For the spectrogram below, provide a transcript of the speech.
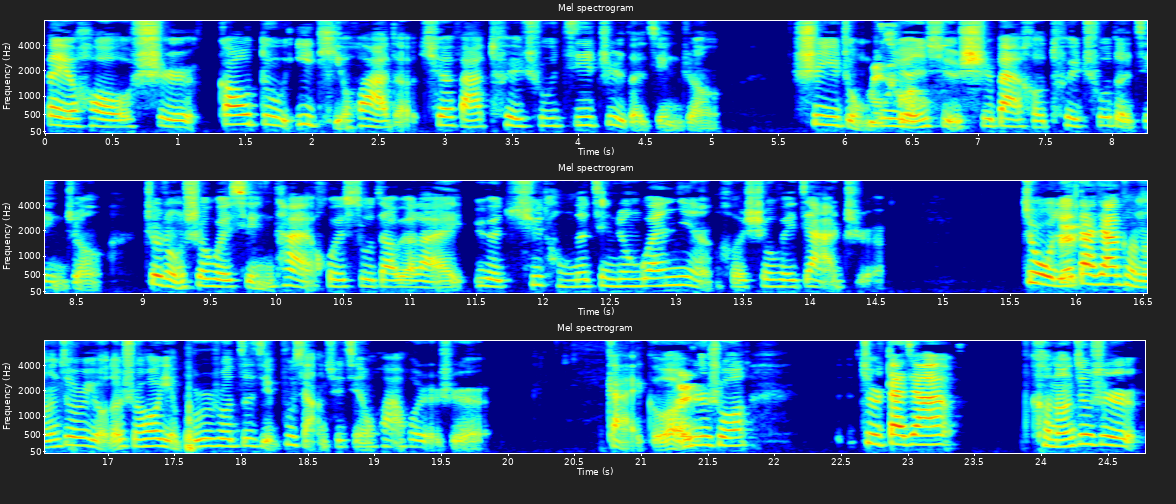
背后是高度一体化的、缺乏退出机制的竞争，是一种不允许失败和退出的竞争。这种社会形态会塑造越来越趋同的竞争观念和社会价值。就我觉得大家可能就是有的时候也不是说自己不想去进化或者是改革，而是说就是大家。可能就是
